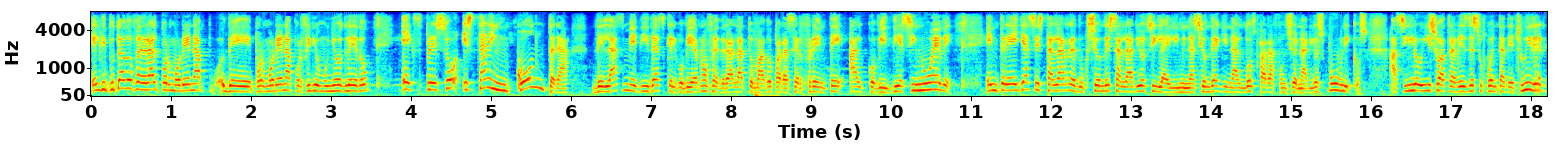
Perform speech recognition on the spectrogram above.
El diputado federal por Morena, de, por Morena, Porfirio Muñoz Ledo, expresó estar en contra de las medidas que el gobierno federal ha tomado para hacer frente al COVID-19. Entre ellas está la reducción de salarios y la eliminación de aguinaldos para funcionarios públicos. Así lo hizo a través de su cuenta de Twitter,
